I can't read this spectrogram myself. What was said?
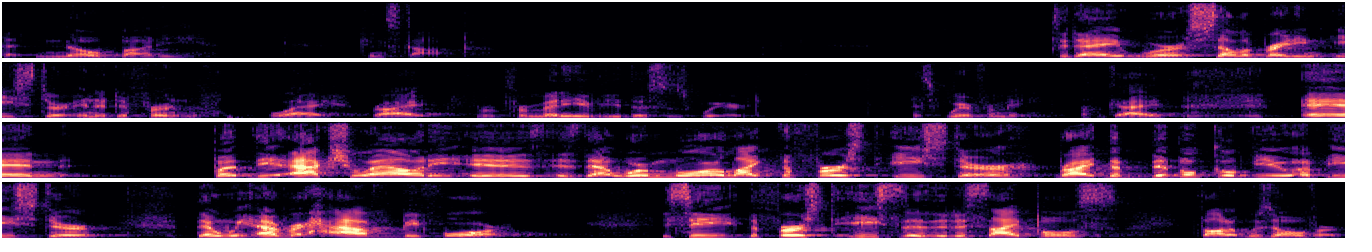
that nobody can stop. Today, we're celebrating Easter in a different way, right? For, for many of you, this is weird. It's weird for me, okay? And but the actuality is, is that we're more like the first Easter, right? The biblical view of Easter than we ever have before. You see, the first Easter, the disciples thought it was over.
